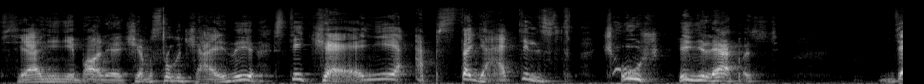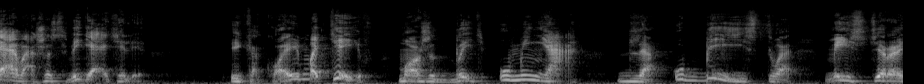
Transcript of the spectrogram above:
Все они не более чем случайные стечения обстоятельств, чушь и нелепость. Где ваши свидетели? И какой мотив может быть у меня для убийства мистера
